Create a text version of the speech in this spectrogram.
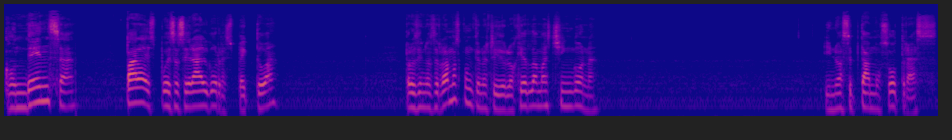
condensa para después hacer algo respecto a. Pero si nos cerramos con que nuestra ideología es la más chingona y no aceptamos otras,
